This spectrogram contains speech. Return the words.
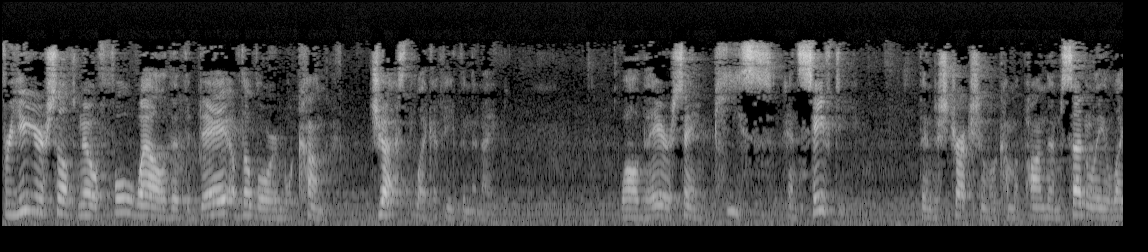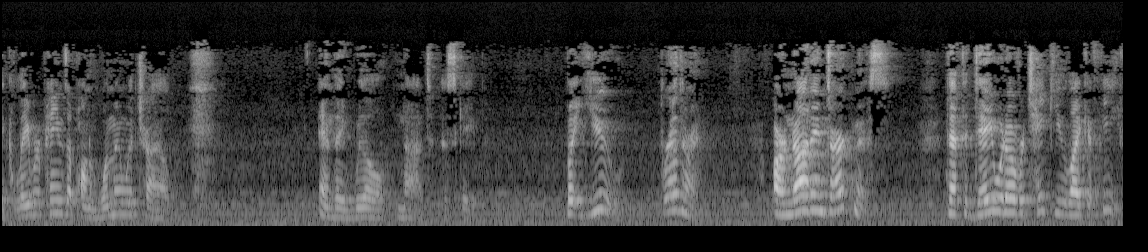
For you yourselves know full well that the day of the Lord will come just like a thief in the night. While they are saying peace and safety, then destruction will come upon them suddenly like labor pains upon a woman with child, and they will not escape. But you, brethren, are not in darkness, that the day would overtake you like a thief,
